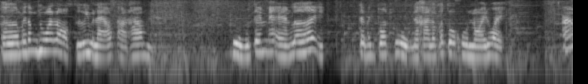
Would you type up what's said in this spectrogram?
เออ ไม่ต้องยั่วหลอกซื้ออยู่แล้วสาวถ้ำหูเต็มแผงเลย แต่เป็นตัวถูกนะคะ แล้วก็ตัวคูณน้อยด้วย เอ้า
